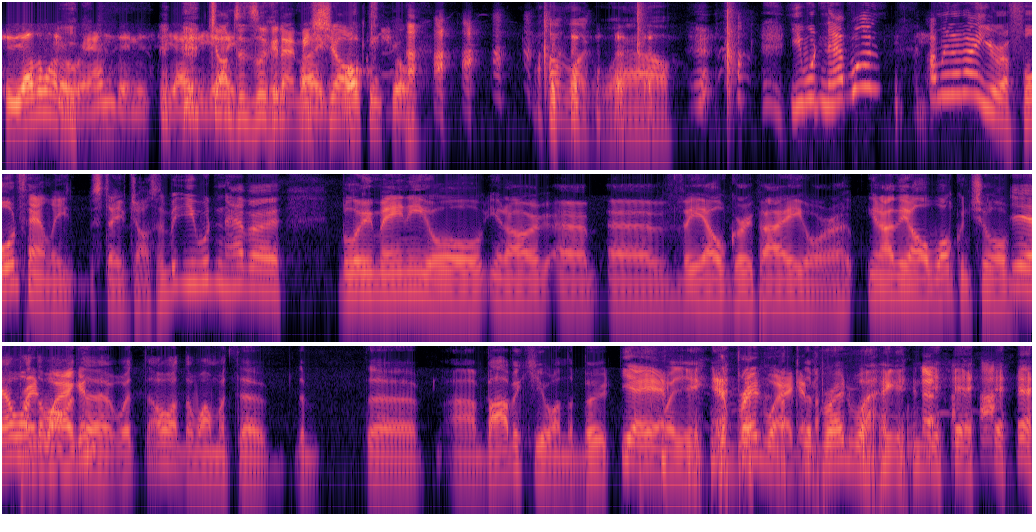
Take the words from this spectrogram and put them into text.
So the other one around then is the 88. Johnson's looking at me Craig shocked. Walkinshaw. I'm like, wow. You wouldn't have one? I mean, I know you're a Ford family, Steve Johnson, but you wouldn't have a blue meanie or you know a, a VL Group A or a you know the old Walkinshaw Yeah, I want bread the one with the with, I want the one with the the the uh, barbecue on the boot. Yeah, yeah. You- The bread wagon. the bread wagon. Yeah,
